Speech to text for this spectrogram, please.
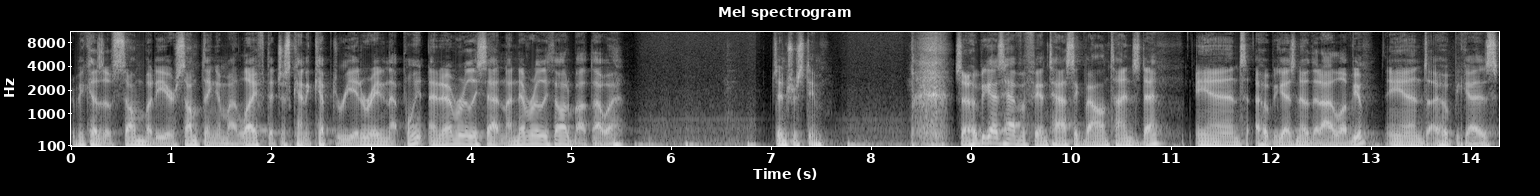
or because of somebody or something in my life that just kind of kept reiterating that point. I never really sat and I never really thought about that way. It's interesting. So I hope you guys have a fantastic Valentine's Day. And I hope you guys know that I love you. And I hope you guys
